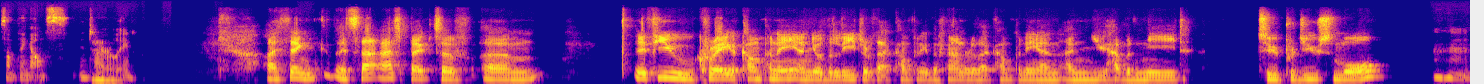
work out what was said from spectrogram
something else hmm. entirely. I think it's that aspect of um, if you create a company and you're the leader of that company, the founder of that company, and and you have a need to produce more, mm-hmm.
